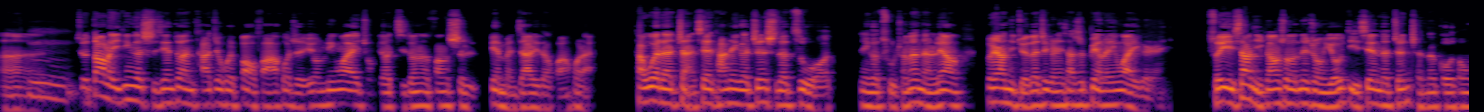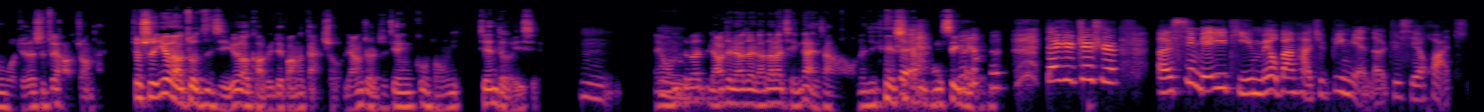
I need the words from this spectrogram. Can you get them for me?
嗯，就到了一定的时间段，他就会爆发，或者用另外一种比较极端的方式变本加厉的还回来。他为了展现他那个真实的自我，那个储存的能量，会让你觉得这个人像是变了另外一个人。所以，像你刚刚说的那种有底线的真诚的沟通，我觉得是最好的状态，就是又要做自己，又要考虑对方的感受，两者之间共同兼得一些。嗯，哎，我们怎么聊着聊着聊到了情感上了？我们今天是谈性别，但是这是呃性别议题没有办法去避免的这些话题，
